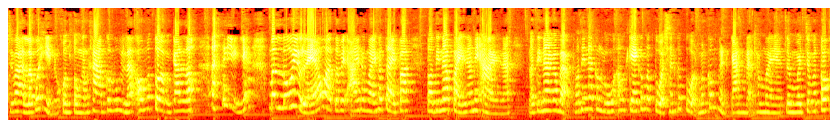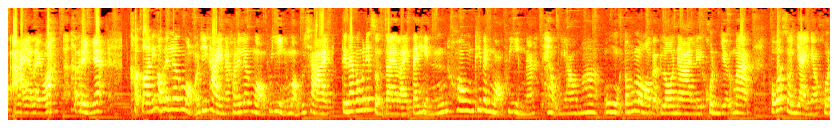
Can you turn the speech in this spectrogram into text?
ใช่ป่ะเราก็เห็นคนตรงกันข้ามก็รู้อยู่แล้วอ๋อมาตรวจเหมือนกันเหรออะไรอย่างเงี้ยมันรู้อยู่แล้วอะจะไปอายทำไมเข้าใจป่ะตอนที่หน้าไปน่าไม่อายนะแล้วตีน่าก็แบบเพราะตีน่าก็รู้เอาแกก็มาตรวจฉันก็ตรวจมันก็เหมือนกันอะทำไมจะมาจะมาต้องอายอะไรวะอะไรอย่างเงี้ย เขาตอนที่เขาให้เลือกหมอที่ไทยนะเขาให้เลือกหมอผู้หญิงหมอผู้ชายตีน่าก็ไม่ได้สนใจอะไร แต่เห็นห้องที่เป็นหมอผู้หญิงนะ แถวยาวมากโอ้โหต้องรอแบบรอนานเลยคนเยอะมาก เพราะว่าส่วนใหญ่เนี่ยคน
